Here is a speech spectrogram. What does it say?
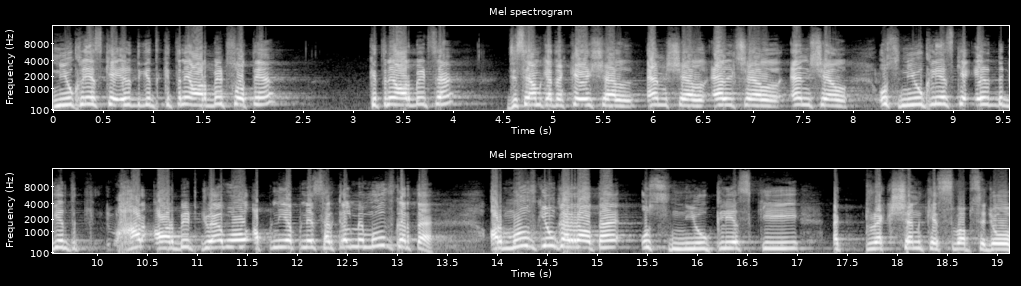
نیوکلس کے ارد گرد کتنے آربٹس ہوتے ہیں؟ کتنے آربٹس ہیں؟ جسے ہم کہتے ہیں کے shell M shell L shell N shell اس نیوکلس کے ارد گرد ہر آربٹ جو ہے وہ اپنی اپنے سرکل میں موو کرتا ہے۔ اور موو کیوں کر رہا ہوتا ہے؟ اس نیوکلس کی اٹریکشن کے سبب سے جو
